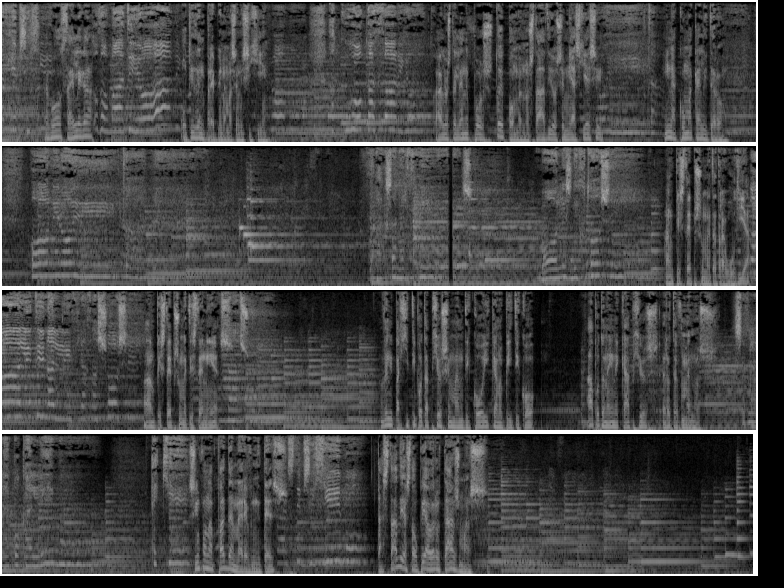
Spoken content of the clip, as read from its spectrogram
Άδεια ψυχή. Εγώ θα έλεγα Το δωμάτιο άδειο. ότι δεν πρέπει να μας ανησυχεί. Δρόμο Ακούω καθάριο το Άλλωστε λένε πως το επόμενο στάδιο σε μια σχέση ήταν. είναι ακόμα καλύτερο ξαναρθείς. Μόλις νυχτώσει. Αν πιστέψουμε τα τραγούδια Πάλι την αλήθεια θα σώσει. Αν πιστέψουμε τις ταινίες, Κοντά σου. δεν υπάρχει τίποτα πιο σημαντικό ή ικανοποιητικό από το να είναι κάποιος ερωτευμένος. Σε βλέπω καλή μου. Εκεί. Σύμφωνα πάντα με ερευνητές, στην ψυχή μου τα στάδια στα οποία ο έρωτάς μας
